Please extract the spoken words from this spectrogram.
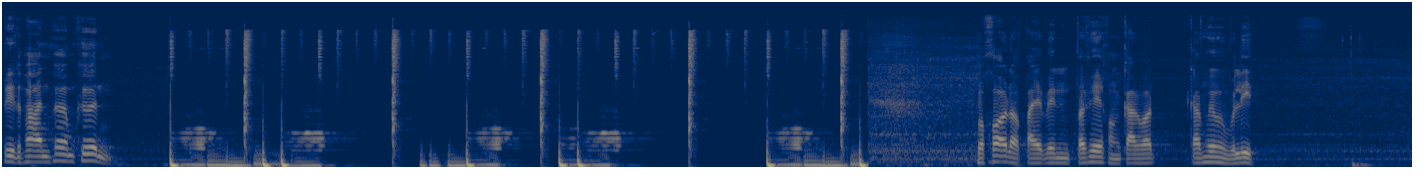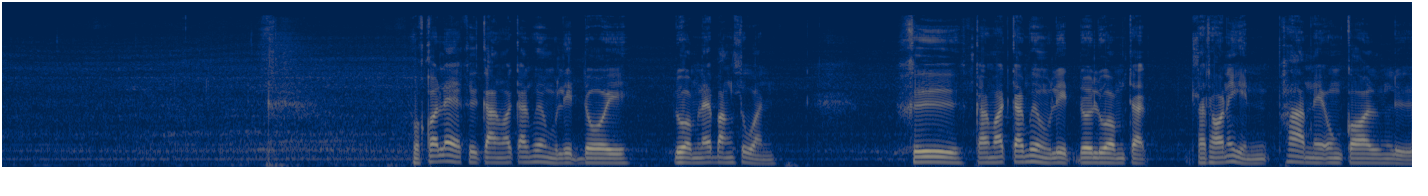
ผลิตภัณฑ์เพิ่มขึ้น หัวข้อต่อไปเป็นประเภทของการวัดการเพิ่มผลผลิต หัวข้อแรกคือการวัดการเพิ่มผลผลิตโดยรวมและบางส่วน คือการวัดการเพิ่มผลผลิตโดยรวมจะสะท้อนให้เห็นภาพในองค์กรหรือ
